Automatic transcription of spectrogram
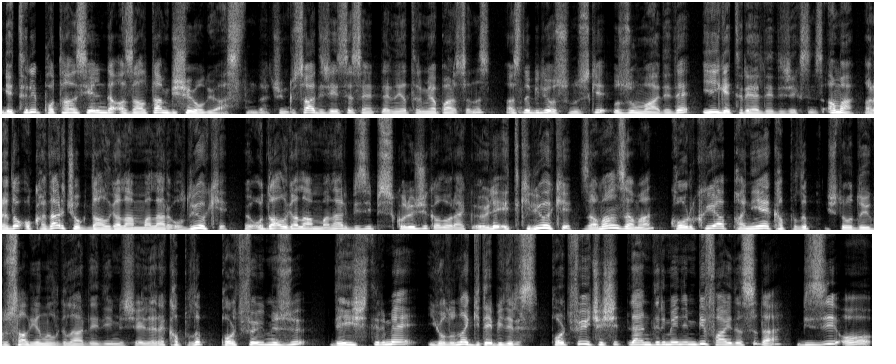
getiri potansiyelini de azaltan bir şey oluyor aslında. Çünkü sadece hisse senetlerine yatırım yaparsanız aslında biliyorsunuz ki uzun vadede iyi getiri elde edeceksiniz. Ama arada o kadar çok dalgalanmalar oluyor ki ve o dalgalanmalar bizi psikolojik olarak öyle etkiliyor ki zaman zaman korkuya, paniğe kapılıp işte o duygusal yanılgılar dediğimiz şeylere kapılıp portföyümüzü değiştirme yoluna gidebiliriz. Portföyü çeşitlendirmenin bir faydası da bizi o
